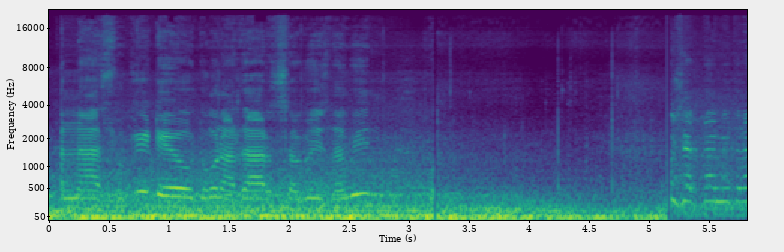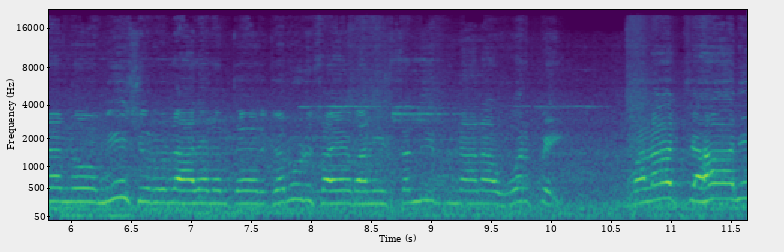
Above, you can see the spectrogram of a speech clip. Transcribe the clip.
त्यांना सुखी ठेव दोन हजार सव्वीस नवीन शकता मित्रांनो मी शिरूरला आल्यानंतर गरुड साहेब आणि संदीप नाना वरपे मला चहा आणि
